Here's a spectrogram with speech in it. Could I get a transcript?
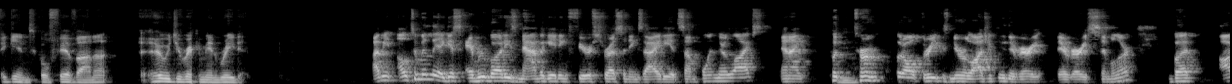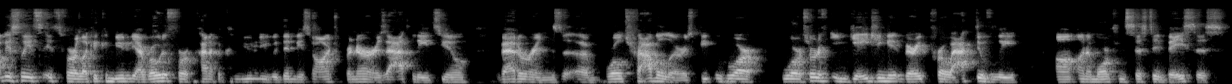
again, it's called Fearvana. Who would you recommend read it? I mean, ultimately, I guess everybody's navigating fear, stress, and anxiety at some point in their lives. And I put mm. term put all three because neurologically they're very they're very similar. But obviously, it's it's for like a community. I wrote it for kind of a community within me. So entrepreneurs, athletes, you know, veterans, uh, world travelers, people who are who are sort of engaging it very proactively uh, on a more consistent basis.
